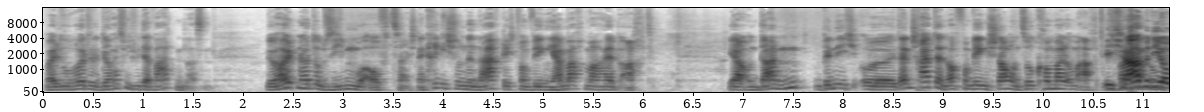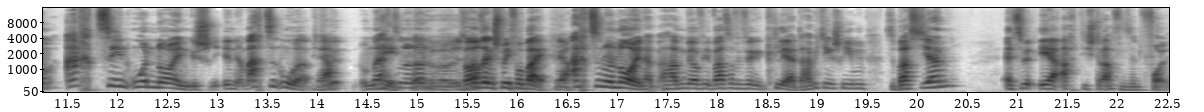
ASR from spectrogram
Weil du heute, du hast mich wieder warten lassen. Wir wollten heute um 7 Uhr aufzeichnen. Dann kriege ich schon eine Nachricht von wegen, ja, mach mal halb acht. Ja, und dann bin ich, äh, dann schreibt er noch von wegen Stau und so, komm mal um 8. Ich, habe dir um 18.09 Uhr geschrieben. Um 18 Uhr habe ich Ja? dir. Um Nee, 18.09 Uhr äh, es war unser Gespräch vorbei. Ja. 18.09 Uhr hab- haben wir auf, war es auf jeden Fall geklärt. Da habe ich dir geschrieben, Sebastian, es wird eher 8, die Straßen sind voll.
